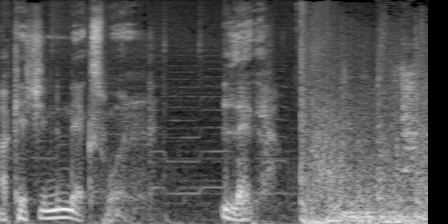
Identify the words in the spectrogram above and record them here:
I'll catch you in the next one. Lega. No!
